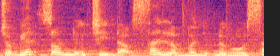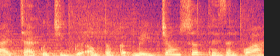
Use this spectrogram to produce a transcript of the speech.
cho biết do những chỉ đạo sai lầm và những đường lối sai trái của chính quyền ông Tập Cận Bình trong suốt thời gian qua,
